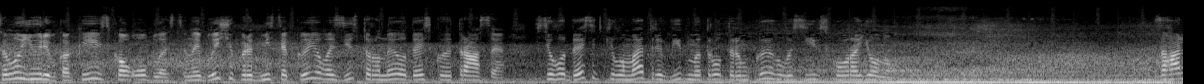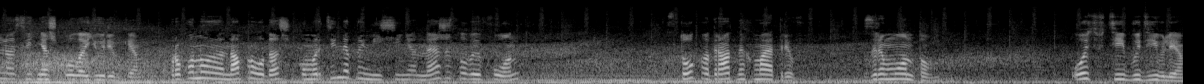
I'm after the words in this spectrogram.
Село Юрівка, Київська область, найближче передмістя Києва зі сторони Одеської траси. Всього 10 кілометрів від метро Теремки Голосіївського району. Загальноосвітня школа Юрівки. Пропоную на продаж комерційне приміщення, нежитловий фонд 100 квадратних метрів з ремонтом. Ось в цій будівлі.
